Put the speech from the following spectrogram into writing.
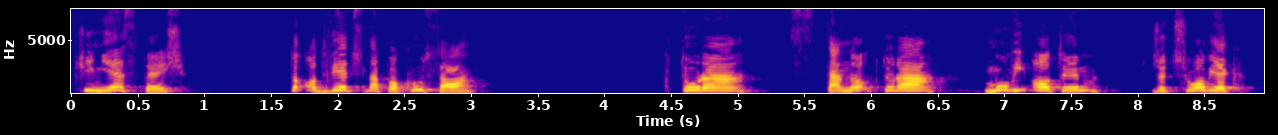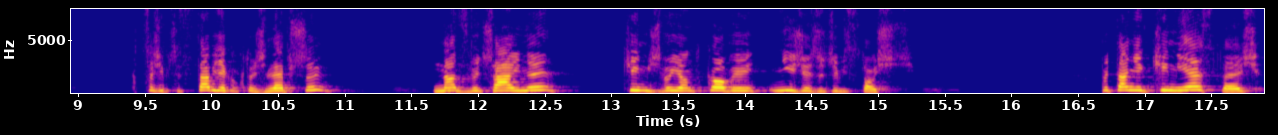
kim jesteś, to odwieczna pokusa, która, stano, która mówi o tym, że człowiek chce się przedstawić jako ktoś lepszy, nadzwyczajny, kimś wyjątkowy niż rzeczywistości. Pytanie, kim jesteś,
